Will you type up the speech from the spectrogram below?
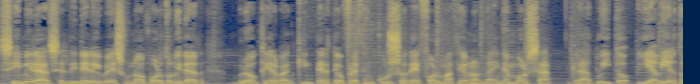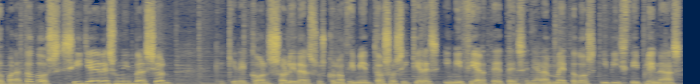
Si miras el dinero y ves una oportunidad, Broker Bank Inter te ofrece un curso de formación online en bolsa, gratuito y abierto para todos. Si ya eres una inversión que quiere consolidar sus conocimientos o si quieres iniciarte, te enseñarán métodos y disciplinas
